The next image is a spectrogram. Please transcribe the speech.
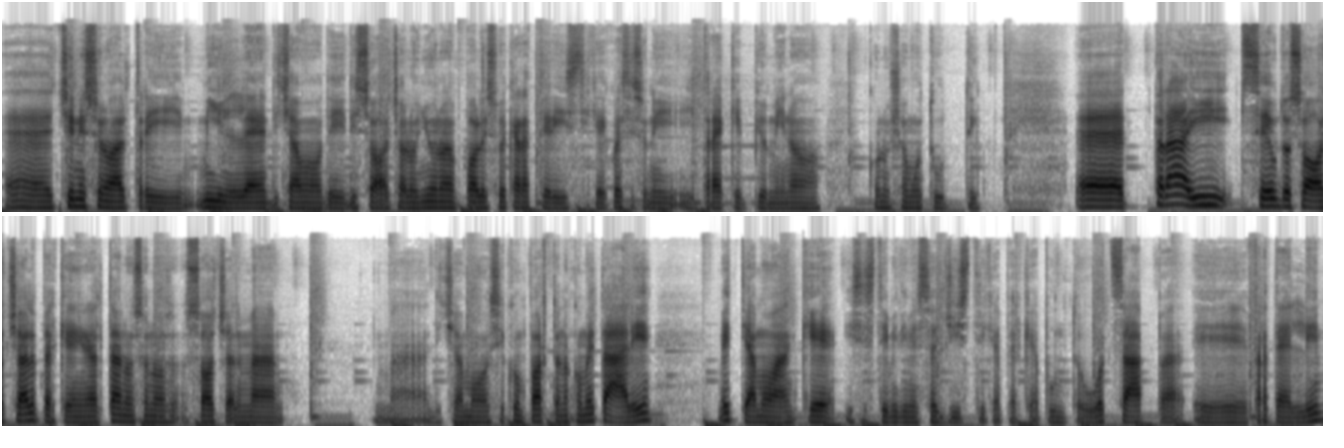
Eh, ce ne sono altri mille, diciamo, di, di, social, ognuno ha un po' le sue caratteristiche, questi sono i, i tre che più o meno conosciamo tutti. Eh, tra i pseudo social, perché in realtà non sono social ma, ma diciamo si comportano come tali, mettiamo anche i sistemi di messaggistica, perché appunto Whatsapp e Fratelli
